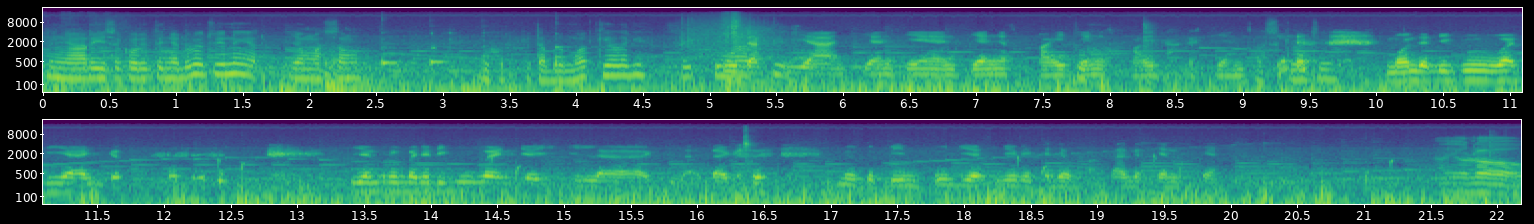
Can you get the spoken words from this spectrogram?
nyari security-nya dulu cuy ini yang masang Duh, kita belum kill lagi Safety Udah mati. Cian, Cian, Cian, Ciannya spy, Ciannya spy cuy Mau jadi gua dia anjir. Cian berubah jadi gua anjir. Gila, gila. Dah kan. Nutup pintu dia sendiri saja paksa kasihan Cian. Ayo lo,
